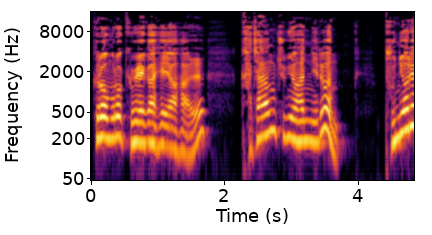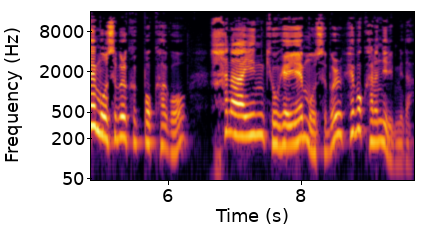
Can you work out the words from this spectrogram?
그러므로 교회가 해야 할 가장 중요한 일은 분열의 모습을 극복하고 하나인 교회의 모습을 회복하는 일입니다.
